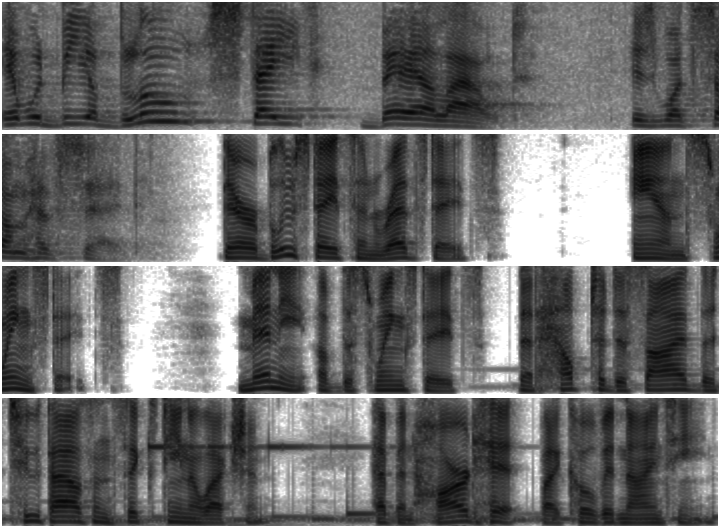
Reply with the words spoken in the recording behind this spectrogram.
It would be a blue state bailout, is what some have said. There are blue states and red states, and swing states. Many of the swing states that helped to decide the 2016 election have been hard hit by COVID 19.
